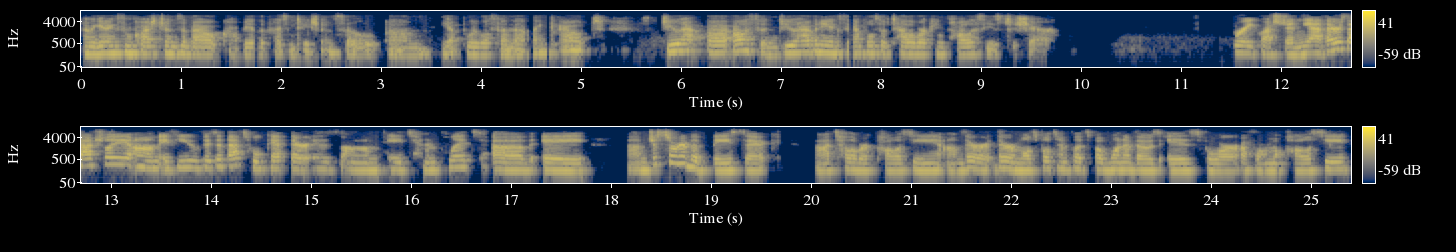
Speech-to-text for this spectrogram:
I'm getting some questions about copy of the presentation. So um, yep, we will send that link out. Do you have, uh, Allison, do you have any examples of teleworking policies to share? Great question. Yeah, there's actually, um, if you visit that toolkit, there is um, a template of a um, just sort of a basic uh, telework policy. Um, there, there are multiple templates, but one of those is for a formal policy.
